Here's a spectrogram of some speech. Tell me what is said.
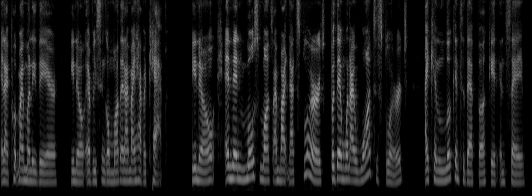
And I put my money there, you know, every single month. And I might have a cap, you know, and then most months I might not splurge. But then when I want to splurge, I can look into that bucket and say,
